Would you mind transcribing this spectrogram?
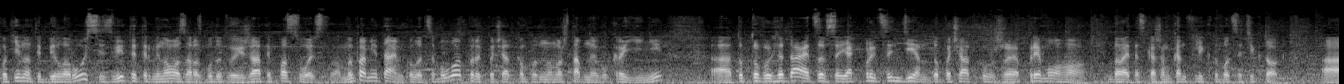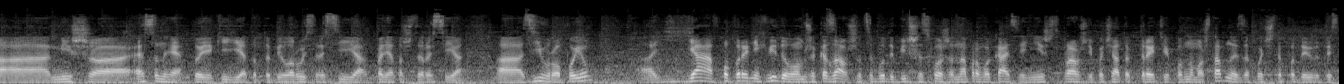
покинути Білорусь і звідти терміново зараз будуть виїжджати посольства. Ми пам'ятаємо, коли це було перед початком повномасштабної в Україні. Тобто виглядає це все як прецедент до початку вже прямого, давайте скажемо, конфлікту, бо це а, між СНГ, той, який є, тобто Білорусь, Росія, понятно, що це Росія з Європою. Я в попередніх відео вам вже казав, що це буде більше схоже на провокації, ніж справжній початок третьої повномасштабної. Захочете подивитись,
